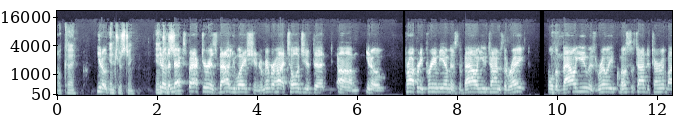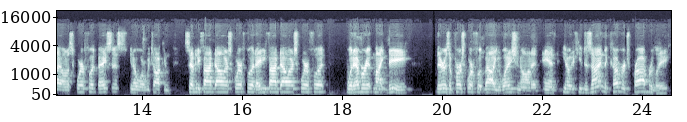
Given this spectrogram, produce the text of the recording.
Okay. You know, interesting. You know, the next factor is valuation. Remember how I told you that, um, you know, property premium is the value times the rate. Well, the value is really most of the time determined by on a square foot basis. You know, are we talking $75 square foot, $85 square foot, whatever it might be, there is a per square foot valuation on it. And, you know, if you design the coverage properly,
